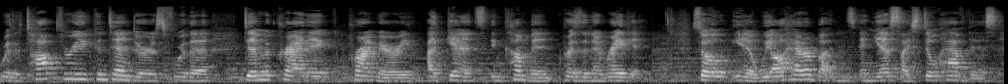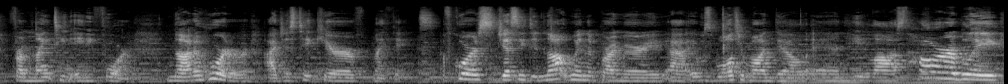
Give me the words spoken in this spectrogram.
were the top three contenders for the Democratic primary against incumbent President Reagan. So, you know, we all had our buttons, and yes, I still have this from 1984. Not a hoarder, I just take care of my things. Of course, Jesse did not win the primary. Uh, it was Walter Mondale, and he lost horribly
